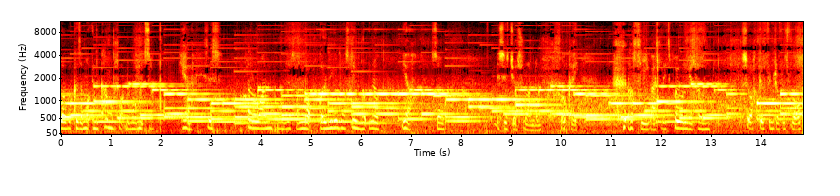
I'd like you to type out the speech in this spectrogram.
vlog because I'm not in the camera shot at the moment. So yeah, this is another one. Unless I'm not gonna be interesting, but you know, yeah. So this is just random. Okay. I'll see you guys later. Probably when I get home, so I can finish off this vlog.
